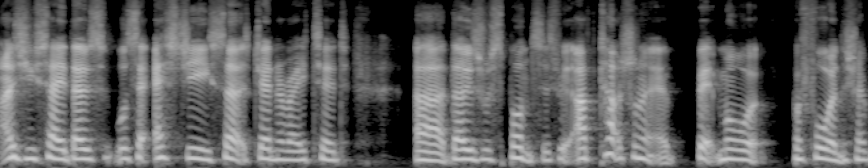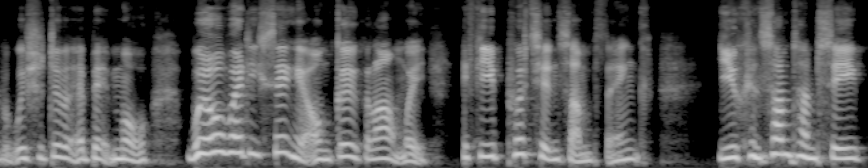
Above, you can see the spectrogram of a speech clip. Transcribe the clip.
as you say, those what's it SG search generated uh, those responses. I've touched on it a bit more before in the show, but we should do it a bit more. We're already seeing it on Google, aren't we? If you put in something, you can sometimes see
